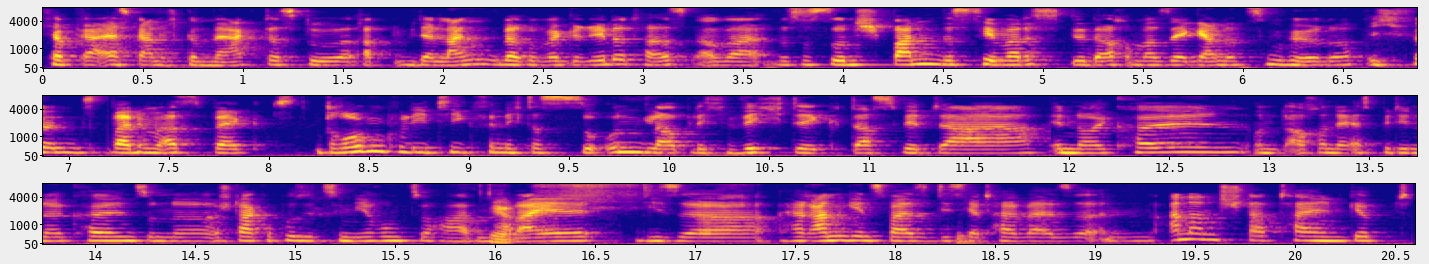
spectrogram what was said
ich habe erst gar nicht gemerkt, dass du wieder lang darüber geredet hast, aber das ist so ein spannendes Thema, dass ich dir da auch immer sehr gerne zuhöre. Ich finde bei dem Aspekt Drogenpolitik finde ich das so unglaublich wichtig, dass wir da in Neukölln und auch in der SPD Neukölln so eine starke Positionierung zu haben, ja. weil diese Herangehensweise, die es ja teilweise in anderen Stadtteilen gibt,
